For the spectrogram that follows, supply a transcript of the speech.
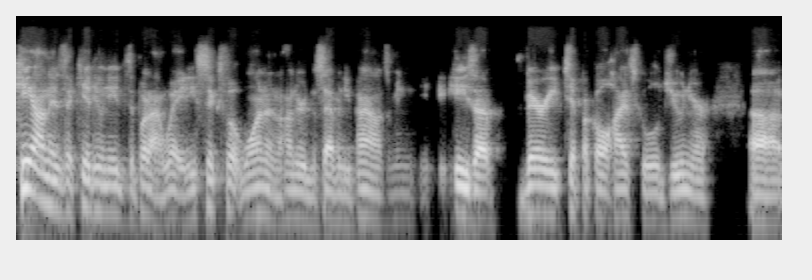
Keon is a kid who needs to put on weight. He's six foot one and 170 pounds. I mean, he's a very typical high school junior uh,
